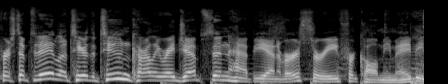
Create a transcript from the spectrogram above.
First up today, let's hear the tune Carly Rae Jepsen. Happy anniversary for Call Me Maybe.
